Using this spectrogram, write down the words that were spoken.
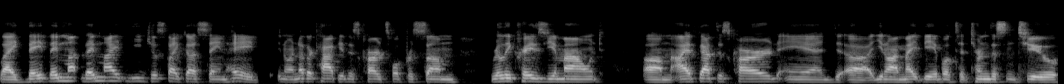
Like they they might they might be just like us saying, hey, you know, another copy of this card sold for some really crazy amount. Um, I've got this card, and uh, you know, I might be able to turn this into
